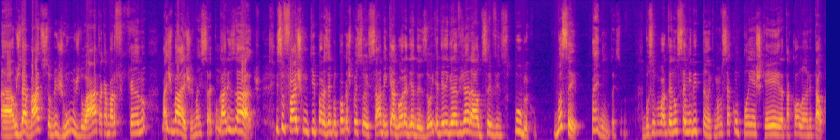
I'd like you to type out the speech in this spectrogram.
ah, os debates sobre os rumos do ato acabaram ficando mais baixos, mais secundarizados. Isso faz com que, por exemplo, poucas pessoas sabem que agora, dia 18, é dia de greve geral do serviço público. Você, pergunta assim, você pode até não ser militante, mas você acompanha a esquerda, tá colando e tal.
